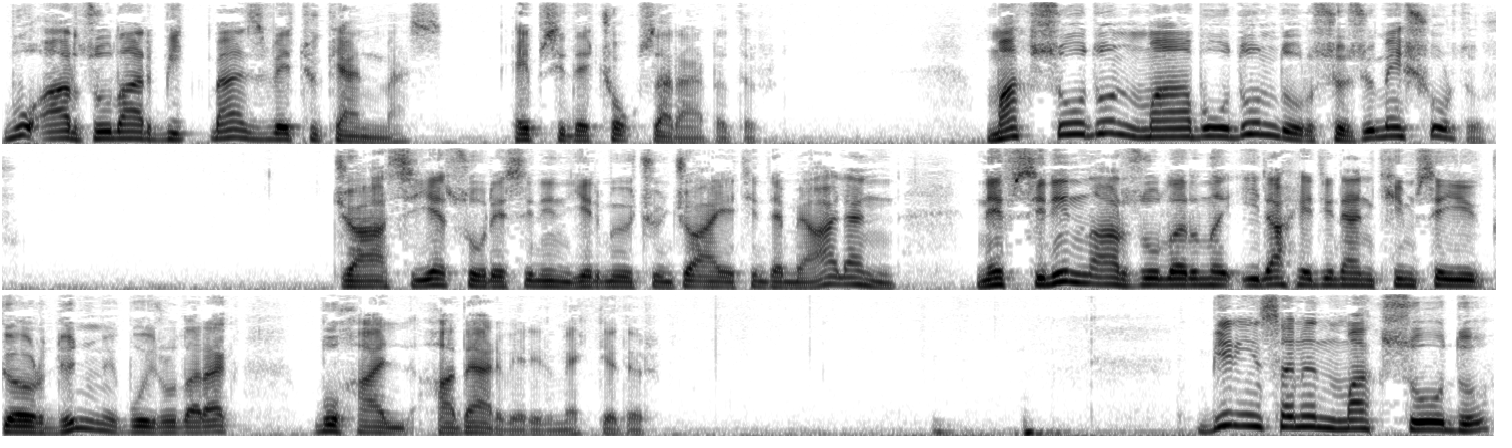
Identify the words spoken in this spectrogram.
Bu arzular bitmez ve tükenmez. Hepsi de çok zararlıdır. Maksudun mabudundur sözü meşhurdur. Casiye suresinin 23. ayetinde mealen nefsinin arzularını ilah edinen kimseyi gördün mü buyrularak bu hal haber verilmektedir. Bir insanın maksudu,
